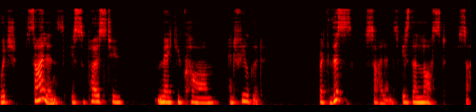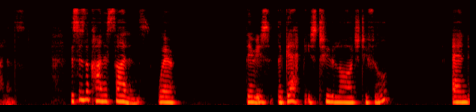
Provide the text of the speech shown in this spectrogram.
which silence is supposed to make you calm and feel good. But this silence is the lost silence. This is the kind of silence where there is the gap is too large to fill and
